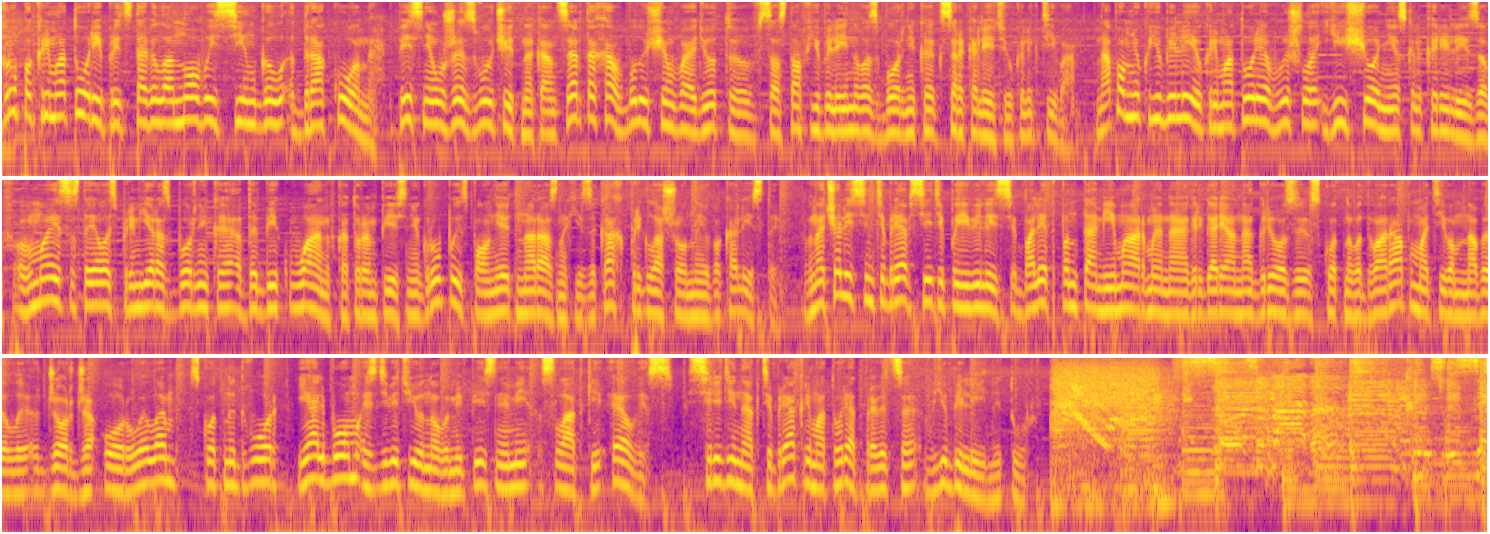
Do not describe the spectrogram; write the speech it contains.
Группа «Крематорий» представила новый сингл «Дракон». Песня уже звучит на концертах, а в будущем войдет в состав юбилейного сборника к 40-летию коллектива. Напомню, к юбилею «Крематория» вышло еще несколько релизов. В мае состоялась премьера сборника «The Big One», в котором песни группы исполняют на разных языках приглашенные вокалисты. В начале сентября в сети появились балет «Пантомима» Армена Григоряна «Грезы скотного двора» по мотивам новеллы новеллы Джорджа Оруэлла «Скотный двор» и альбом с девятью новыми песнями «Сладкий Элвис». С середины октября крематорий отправится в юбилейный тур. Christmas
